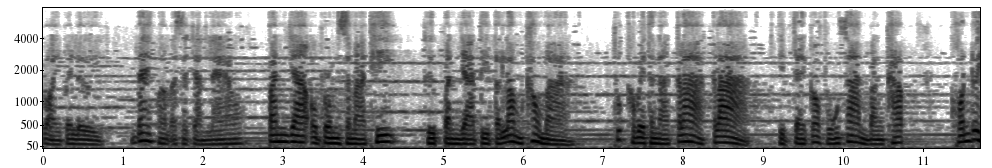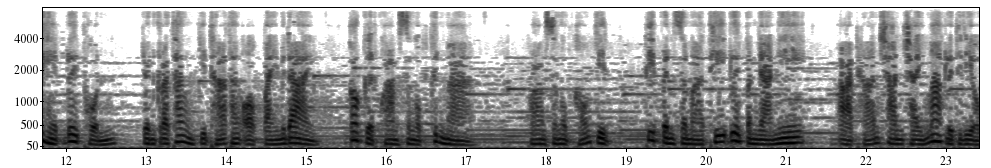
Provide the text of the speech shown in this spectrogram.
ปล่อยไปเลย ได้ความอัศจรรย์แล้ว ปัญญาอบรมสมาธิ คือปัญญาตีตะล่อมเข้ามา ทุกขเวทนากล้ากล้า จิตใจก็ฟุ้งซ่านบังคับ ค้นด้วยเหตุด้วยผล จนกระทั่งจิตหาทางออกไปไม่ได้ ก็เกิดความสงบขึ้นมา ความสงบของจิตที่เป็นสมาธิด้วยปัญญานี้ อาจหารชานชัยมากเลยทีเดียว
